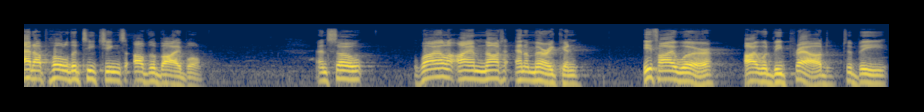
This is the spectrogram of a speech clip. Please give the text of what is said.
and uphold the teachings of the Bible. And so, while I am not an American, if I were, I would be proud to be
